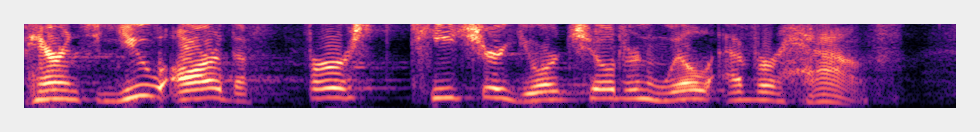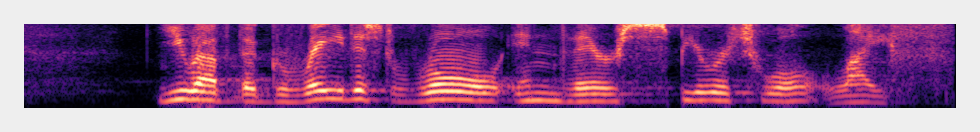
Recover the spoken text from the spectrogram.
Parents, you are the first teacher your children will ever have. You have the greatest role in their spiritual life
